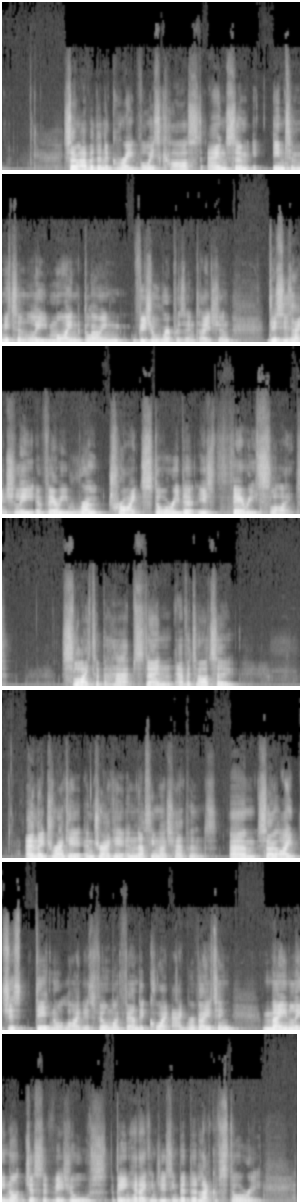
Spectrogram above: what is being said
so other than a great voice cast and some intermittently mind-blowing visual representation this is actually a very rote, trite story that is very slight. Slighter, perhaps, than Avatar 2. And they drag it and drag it, and nothing much happens. Um, so I just did not like this film. I found it quite aggravating. Mainly not just the visuals being headache inducing, but the lack of story.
